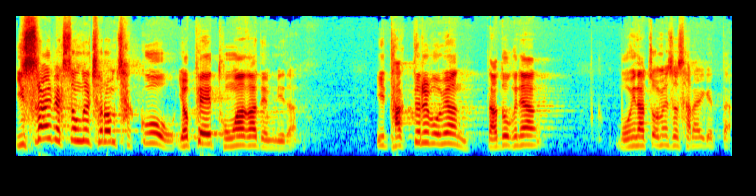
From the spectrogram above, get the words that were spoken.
이스라엘 백성들처럼 자꾸 옆에 동화가 됩니다. 이 닭들을 보면 나도 그냥 뭐이나 쪼면서 살아야겠다.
